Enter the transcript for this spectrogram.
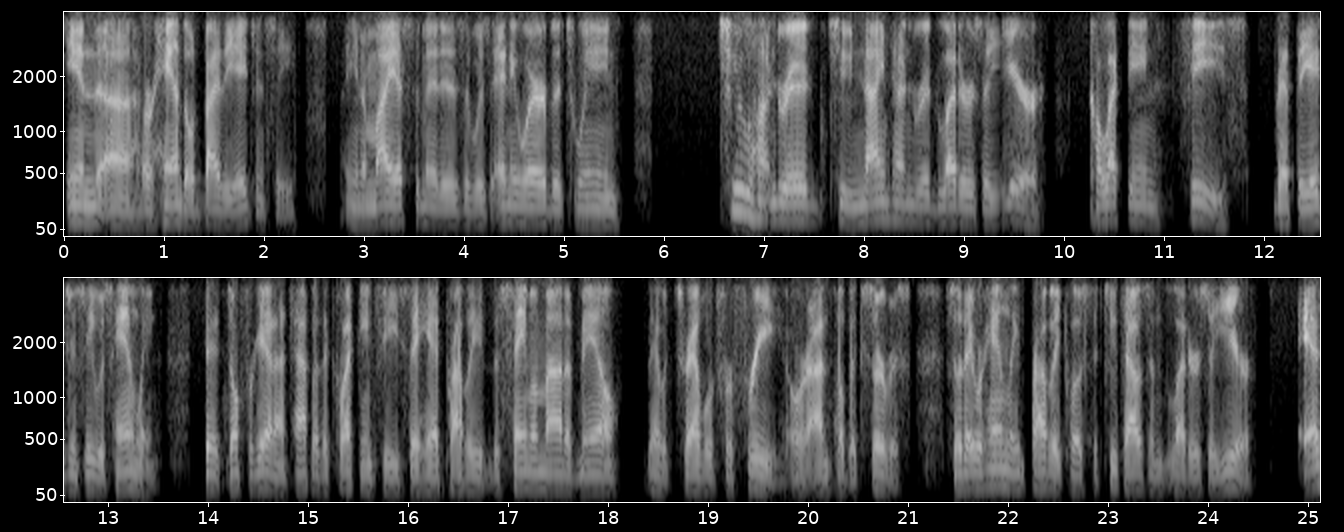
in uh, or handled by the agency. You know, my estimate is it was anywhere between 200 to 900 letters a year collecting fees that the agency was handling. That don't forget, on top of the collecting fees, they had probably the same amount of mail that would traveled for free or on public service. So they were handling probably close to 2,000 letters a year. As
